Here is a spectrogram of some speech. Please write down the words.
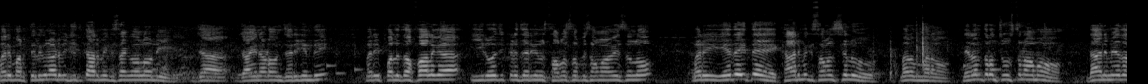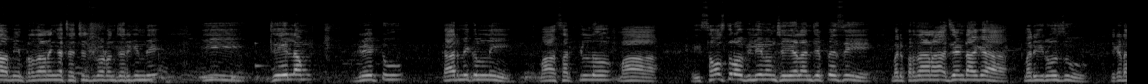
మరి మన తెలుగునాడు విద్యుత్ కార్మిక సంఘంలోని జా జాయిన్ అవడం జరిగింది. మరి పలు దఫాలుగా ఈ రోజు ఇక్కడ జరిగిన సర్వసభ్య సమావేశంలో మరి ఏదైతే కార్మిక సమస్యలు మనం మనం నిరంతరం చూస్తున్నామో దాని మీద మేము ప్రధానంగా చర్చించుకోవడం జరిగింది. ఈ జేఎల్ఎం గ్రేడ్ టూ కార్మికుల్ని మా సర్కిల్లో మా ఈ సంస్థలో విలీనం చేయాలని చెప్పేసి మరి ప్రధాన అజెండాగా మరి ఈరోజు ఇక్కడ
